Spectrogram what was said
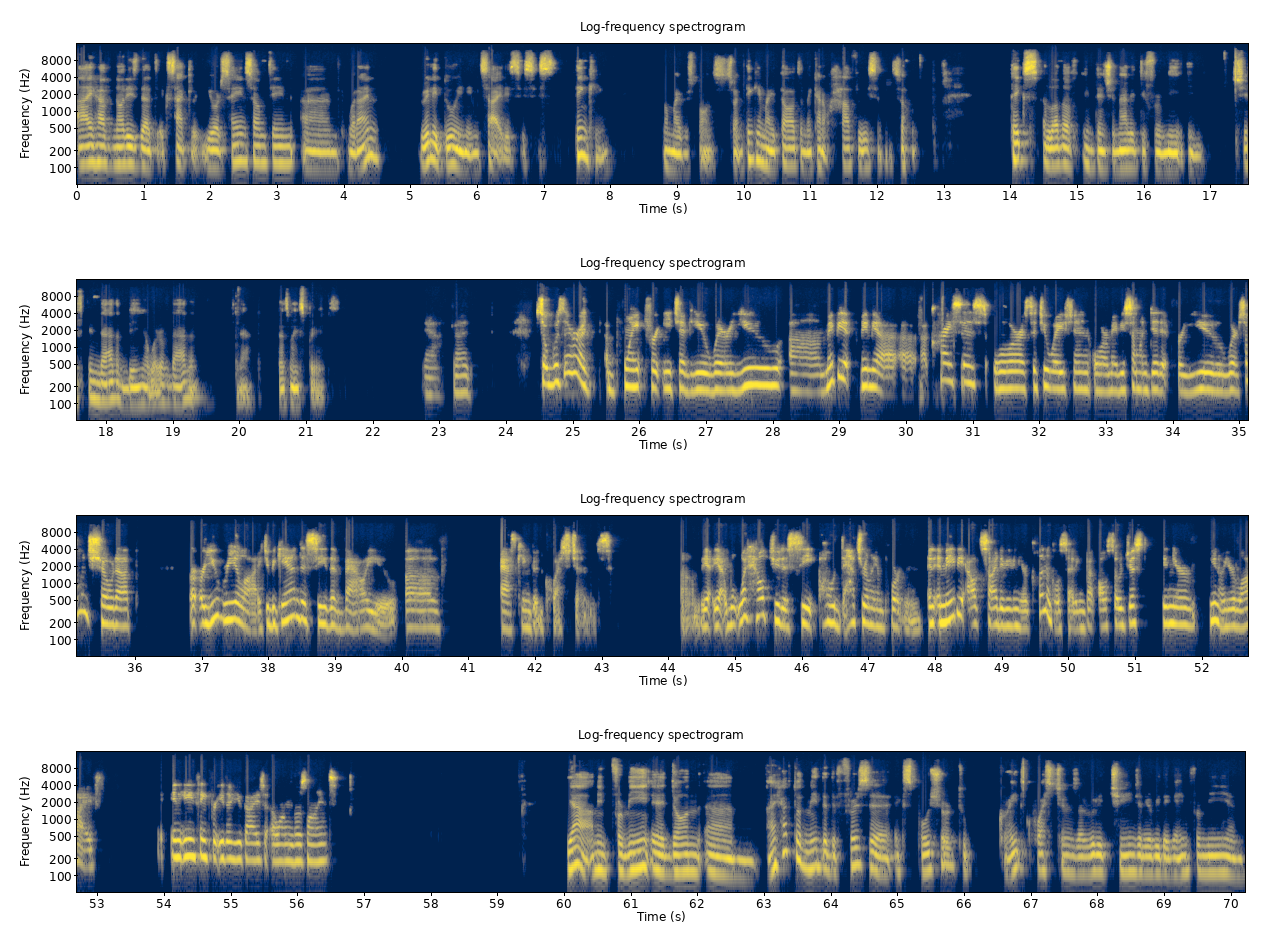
I have noticed that exactly you are saying something, and what I'm really doing inside is, is, is thinking on my response. So I'm thinking my thoughts and I kind of half listening. So takes a lot of intentionality for me in shifting that and being aware of that. And yeah, that's my experience. Yeah, good. So, was there a, a point for each of you where you um, maybe maybe a, a, a, crisis or a situation, or maybe someone did it for you, where someone showed up, or, or you realized you began to see the value of asking good questions? Yeah, yeah. What helped you to see? Oh, that's really important, and and maybe outside of even your clinical setting, but also just in your you know your life. In anything for either of you guys along those lines? Yeah, I mean, for me, uh, Don, um, I have to admit that the first uh, exposure to great questions that really changed a little bit the game for me, and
